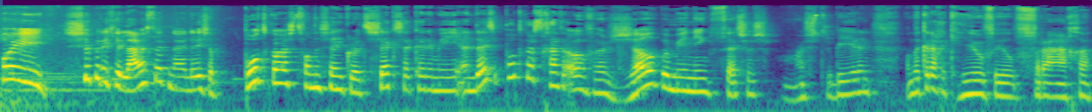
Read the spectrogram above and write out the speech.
Hoi, super dat je luistert naar deze podcast van de Sacred Sex Academy. En deze podcast gaat over zelfbeminning versus masturberen. Want daar krijg ik heel veel vragen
